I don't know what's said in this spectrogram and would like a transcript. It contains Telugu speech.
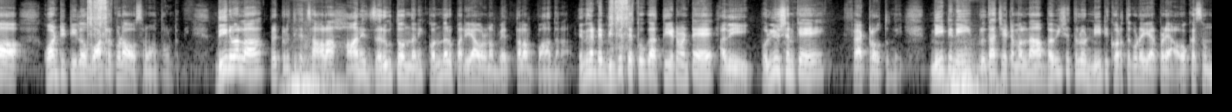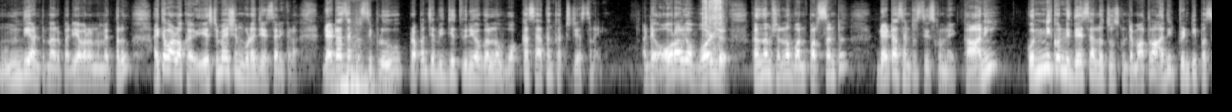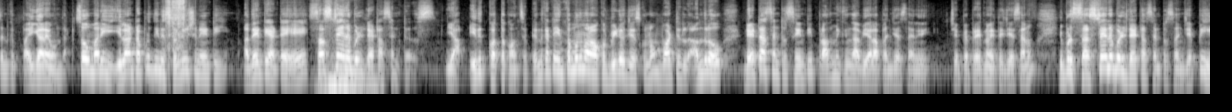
క్వాంటిటీలో వాటర్ కూడా అవసరం అవుతూ ఉంటుంది. దీనివల్ల ప్రకృతికి చాలా హాని జరుగుతోందని కొందరు పర్యావరణ వేత్తల వాదన. ఎందుకంటే విద్యుత్ ఎక్కువగా తీయటం అంటే అది పొల్యూషన్కే ఫ్యాక్టర్ అవుతుంది. నీటిని వృధా చేయటం వలన భవిష్యత్తులో నీటి కొరత కూడా ఏర్పడే అవకాశం ఉంది అంటున్నారు పర్యావరణవేత్తలు. అయితే వాళ్ళు ఒక ఎస్టిమేషన్ కూడా చేశారు ఇక్కడ. డేటా సెంటర్స్ ఇప్పుడు ప్రపంచ విద్యుత్ వినియోగంలో ఒక్క శాతం ఖర్చు చేస్తున్నాయి. అంటే ఓవరాల్గా వరల్డ్ కన్జంప్షన్లో వన్ పర్సెంట్ డేటా సెంటర్స్ తీసుకున్నాయి. కానీ కొన్ని కొన్ని దేశాల్లో చూసుకుంటే మాత్రం అది ట్వంటీ పర్సెంట్కి పైగానే ఉందట. సో మరి ఇలాంటప్పుడు దీని సొల్యూషన్ ఏంటి? అదేంటి అంటే సస్టైనబుల్ డేటా సెంటర్స్. యా ఇది కొత్త కాన్సెప్ట్. ఎందుకంటే ఇంతకుముందు మనం ఒక వీడియో చేసుకున్నాం వాటి అందులో డేటా సెంటర్స్ ఏంటి ప్రాథమికంగా అవి ఎలా పనిచేస్తాయని చెప్పే ప్రయత్నం అయితే చేశాను. ఇప్పుడు సస్టైనబుల్ డేటా సెంటర్స్ అని చెప్పి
